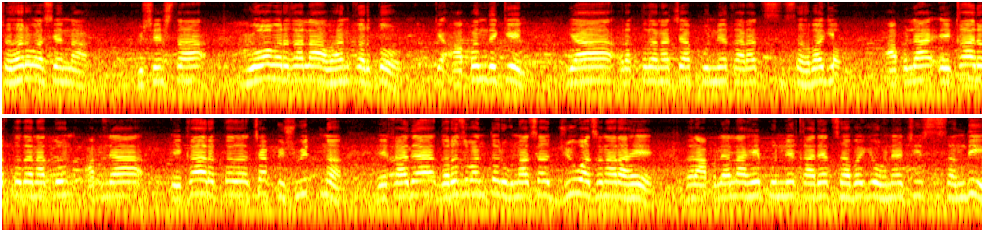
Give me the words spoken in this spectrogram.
शहरवासियांना विशेषतः युवा वर्गाला आवाहन करतो की आपण देखील या रक्तदानाच्या पुण्यकारात सहभागी आपल्या एका रक्तदानातून आपल्या एका रक्तदानाच्या पिशवीतनं एखाद्या गरजवंत रुग्णाचा जीव वाचणार आहे तर आपल्याला हे पुण्यकार्यात सहभागी होण्याची संधी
